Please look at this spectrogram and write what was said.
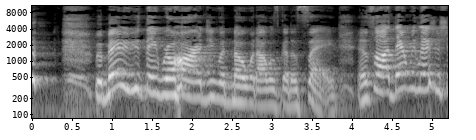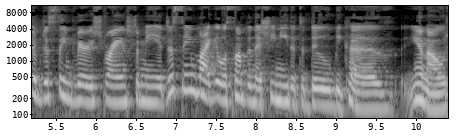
but maybe if you think real hard, you would know what I was going to say. And so uh, their relationship just seemed very strange to me. It just seemed like it was something that she needed to do because, you know,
